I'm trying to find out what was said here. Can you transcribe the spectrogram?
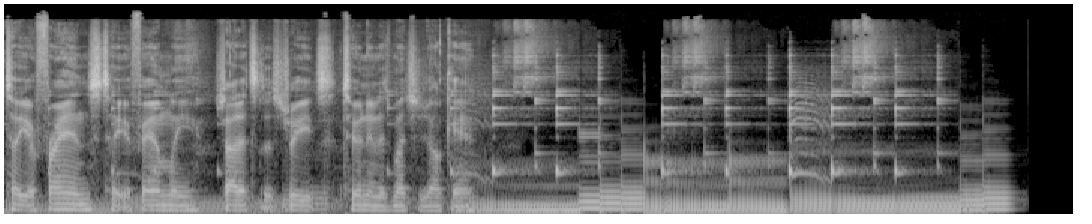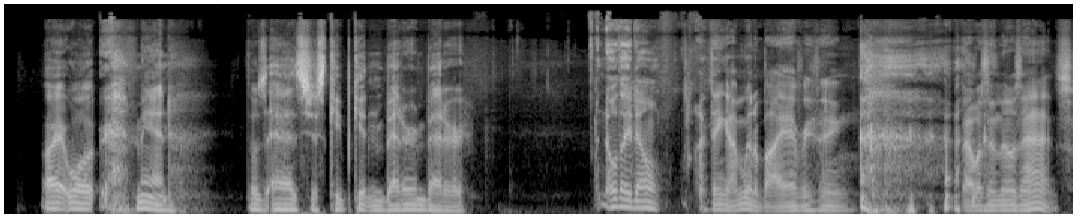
Tell your friends, tell your family, shout it to the streets. Tune in as much as y'all can. All right. Well, man, those ads just keep getting better and better. No, they don't. I think I'm gonna buy everything that was in those ads.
